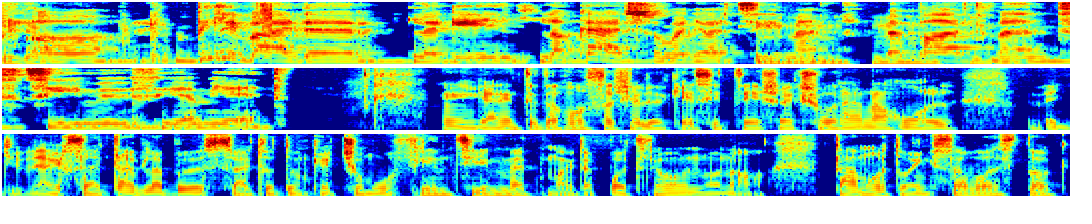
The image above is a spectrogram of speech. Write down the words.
Igen. a Billy Wilder legény lakás, a magyar címe, mm-hmm, Apartment mm-hmm. című filmjét. Igen, tehát a hosszas előkészítések során, ahol egy Excel táblából összeállítottunk egy csomó filmcímet, majd a Patreonon a támogatóink szavaztak,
